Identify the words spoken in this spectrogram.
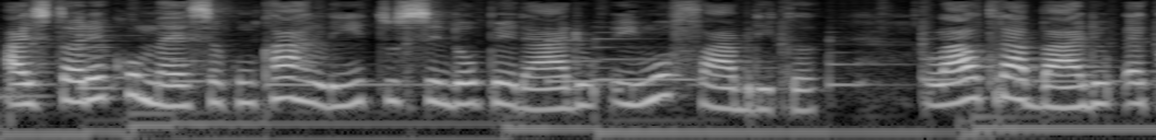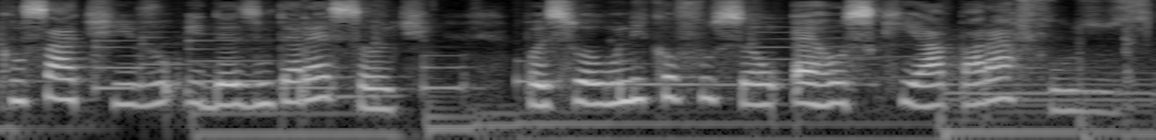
A história começa com Carlitos sendo operário em uma fábrica. Lá o trabalho é cansativo e desinteressante, pois sua única função é rosquear parafusos.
